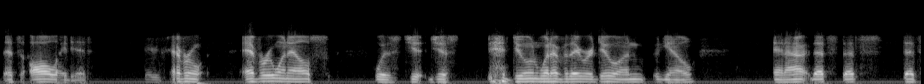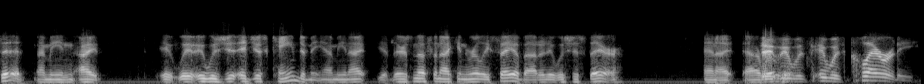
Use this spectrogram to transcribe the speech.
That's all I did. Everyone everyone else was j- just doing whatever they were doing, you know, and I that's that's that's it. I mean, I it it was ju- it just came to me. I mean, I there's nothing I can really say about it. It was just there, and I, I It, it was it was clarity.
